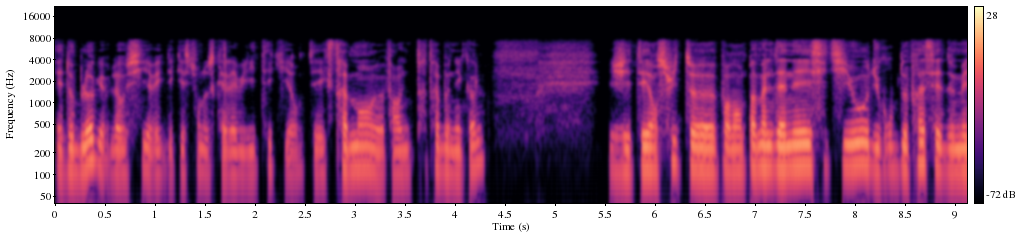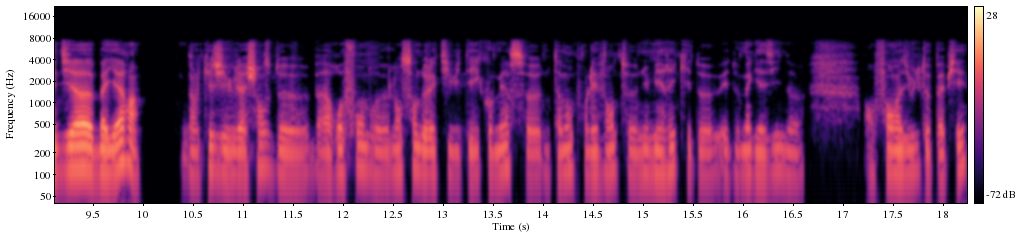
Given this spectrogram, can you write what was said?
et de blogs, là aussi avec des questions de scalabilité qui ont été extrêmement, enfin une très très bonne école. J'étais ensuite euh, pendant pas mal d'années CTO du groupe de presse et de médias Bayard, dans lequel j'ai eu la chance de bah, refondre l'ensemble de l'activité e-commerce, euh, notamment pour les ventes numériques et de, et de magazines euh, enfants, adultes, papier.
